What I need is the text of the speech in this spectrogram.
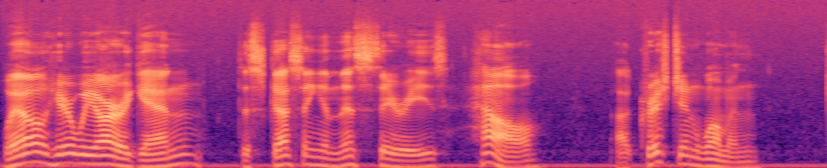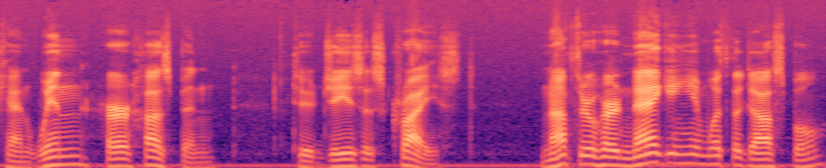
Well, here we are again discussing in this series how a Christian woman can win her husband to Jesus Christ, not through her nagging him with the gospel,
